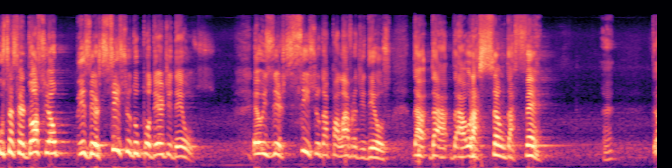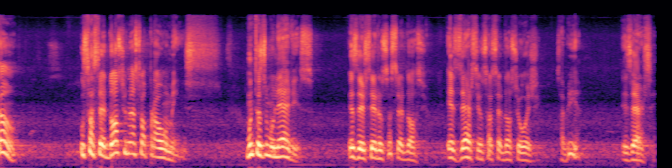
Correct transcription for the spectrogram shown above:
O sacerdócio é o exercício do poder de Deus, é o exercício da palavra de Deus, da, da, da oração, da fé. É? Então, o sacerdócio não é só para homens. Muitas mulheres exerceram o sacerdócio, exercem o sacerdócio hoje, sabia? Exercem.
